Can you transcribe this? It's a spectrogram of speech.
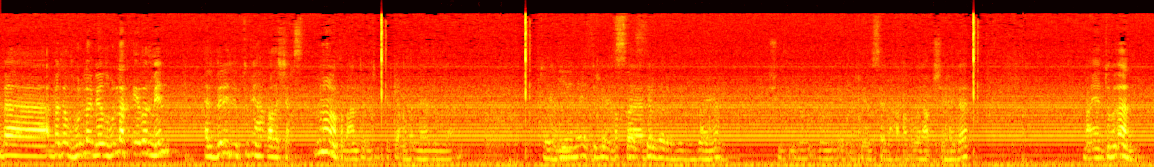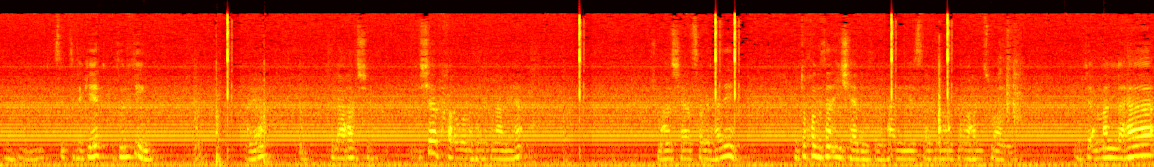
بتظهر لك بيظهر لك أيضا من البريد الالكتروني حق هذا الشخص. من هنا طبعا أنت بتتكلم مثلا هذا ال- ال DNS اللي. ال server أيوه شوف الخير السابق حق اولها الشهادات معي أنتم الآن. certificate authority أيوه تلاقوا هذا الشيء الشهادة خلوه مثلا كنا عليها. شو معنى الشهادة الصغيره هذه؟ وتاخذ مثلا أي شهادة مثلا. هذه اللي مثلا واحد اسمه هذه وتعمل لها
